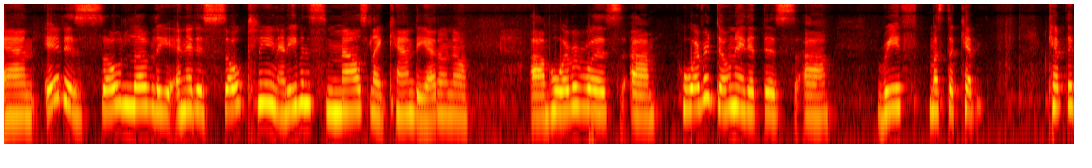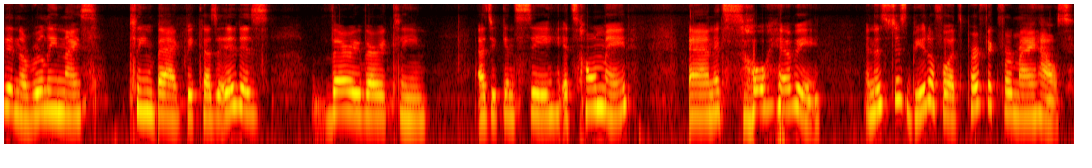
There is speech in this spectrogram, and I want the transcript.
and it is so lovely and it is so clean and even smells like candy I don't know. Um, whoever was um, whoever donated this uh, wreath must have kept kept it in a really nice clean bag because it is very very clean. As you can see it's homemade and it's so heavy and it's just beautiful. It's perfect for my house.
